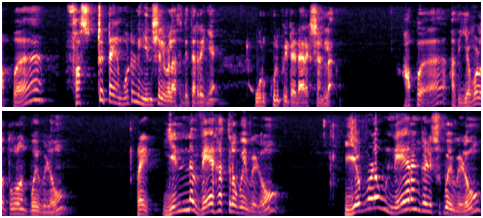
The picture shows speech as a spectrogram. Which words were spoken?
அப்போ ஃபஸ்ட்டு டைம் மட்டும் நீங்கள் இனிஷியல் வெலாசிட்டி தர்றீங்க. ஒரு குறிப்பிட்ட டைரெக்ஷனில் அப்போ அது எவ்வளோ தூரம் போய் விழும்? ரைட் என்ன வேகத்தில் போய் விழும்? எவ்வளவு நேரம் கழித்து போய் விழும்?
